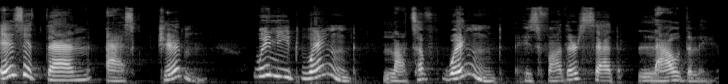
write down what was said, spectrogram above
is it then? asked Jim. We need wind, Lots of wind, his father said loudly.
